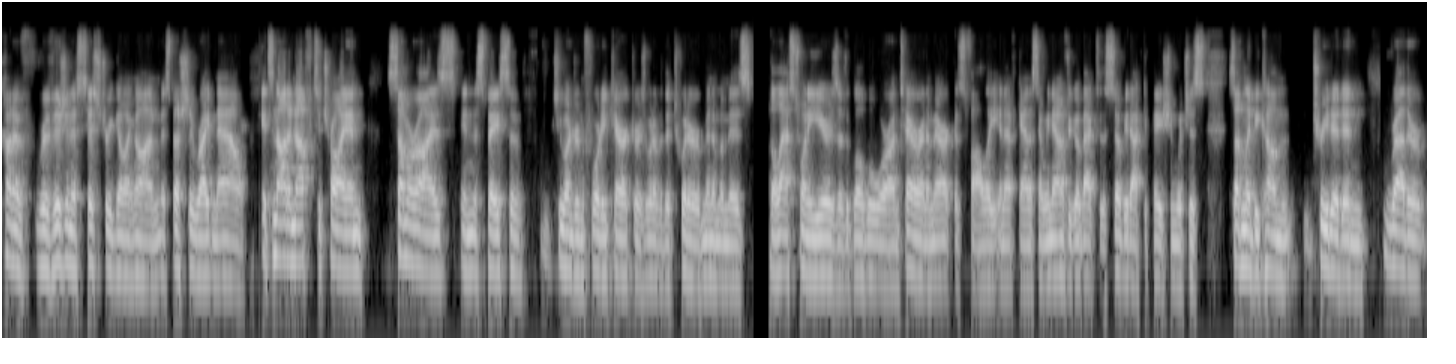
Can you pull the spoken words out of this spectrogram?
kind of revisionist history going on, especially right now. It's not enough to try and summarize in the space of 240 characters, whatever the Twitter minimum is, the last 20 years of the global war on terror and America's folly in Afghanistan. We now have to go back to the Soviet occupation, which has suddenly become treated in rather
